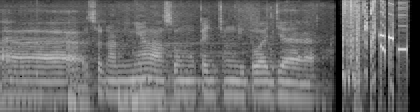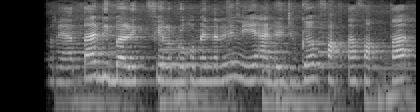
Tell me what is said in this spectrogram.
uh, tsunami-nya langsung kenceng gitu aja. Ternyata di balik film dokumenter ini ada juga fakta-fakta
